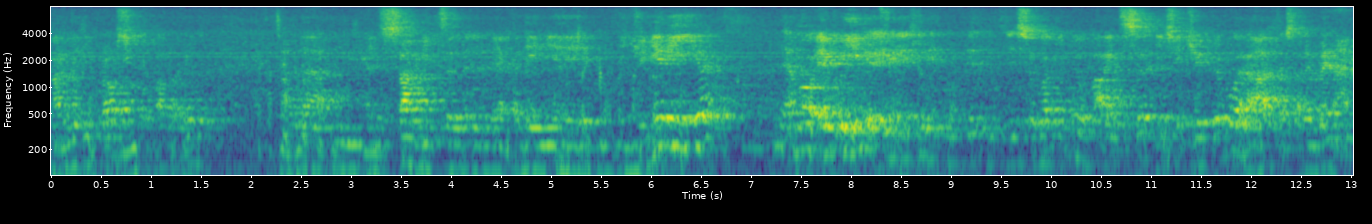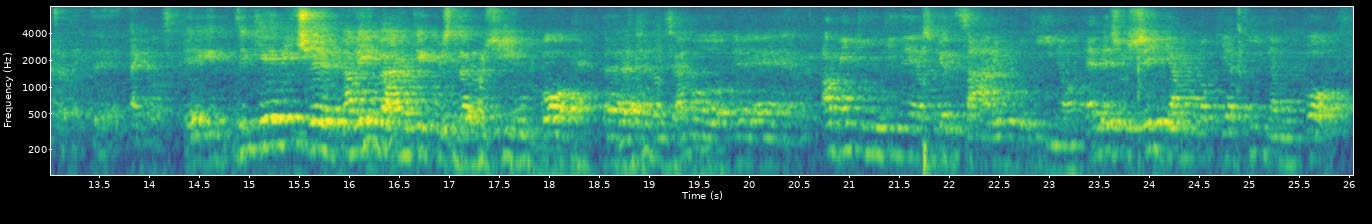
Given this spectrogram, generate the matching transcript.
martedì prossimo il summit delle accademie di ingegneria e qui insomma Pino Weitz di 640 sarebbe naturalmente ecco e Zinkiewicz aveva anche questa così un po' eh, diciamo eh, abitudine a scherzare un po' pochino e adesso se diamo un'occhiatina un po'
